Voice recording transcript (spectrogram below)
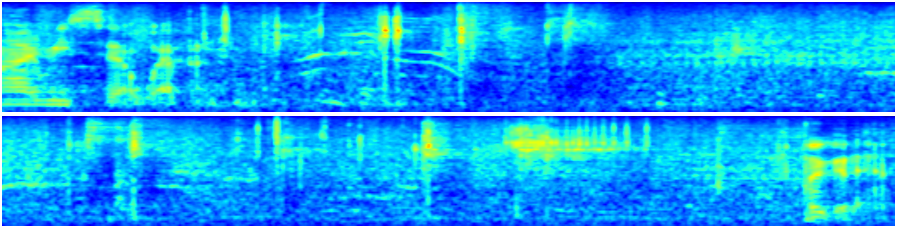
High resale weapon. Look at that.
